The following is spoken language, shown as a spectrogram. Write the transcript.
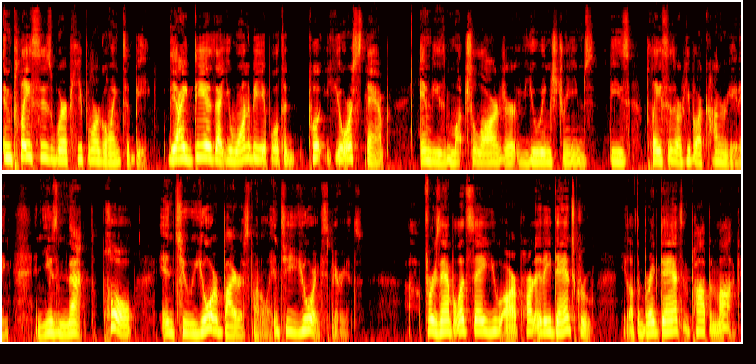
in places where people are going to be. The idea is that you want to be able to put your stamp in these much larger viewing streams, these places where people are congregating, and using that to pull into your buyer's funnel, into your experience. Uh, for example, let's say you are part of a dance crew you love to break dance and pop and lock.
